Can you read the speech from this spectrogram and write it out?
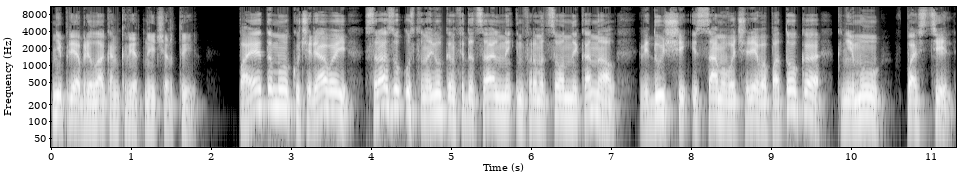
не приобрела конкретные черты. Поэтому Кучерявый сразу установил конфиденциальный информационный канал, ведущий из самого чрева потока к нему в постель.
